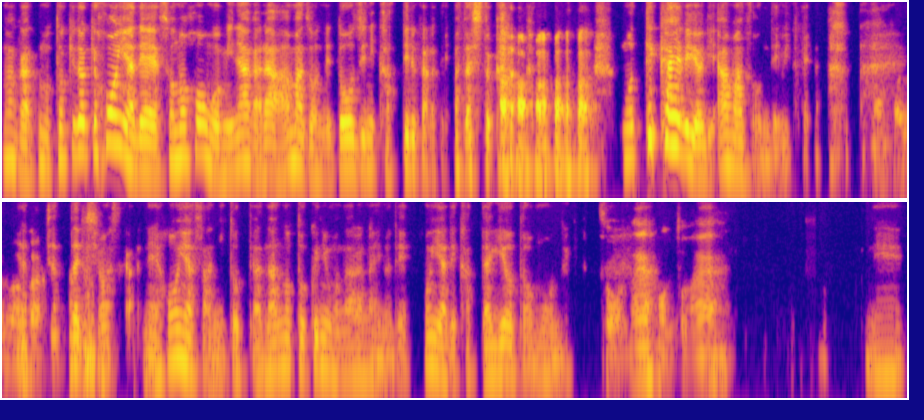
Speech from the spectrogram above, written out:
なんか、もう時々本屋でその本を見ながら、アマゾンで同時に買ってるからね。私とか。わ 持って帰るよりアマゾンでみたいな。やっちゃったりしますからね。本屋さんにとっては何の得にもならないので、本屋で買ってあげようとは思うんだけそうね、ほんとね。どね。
